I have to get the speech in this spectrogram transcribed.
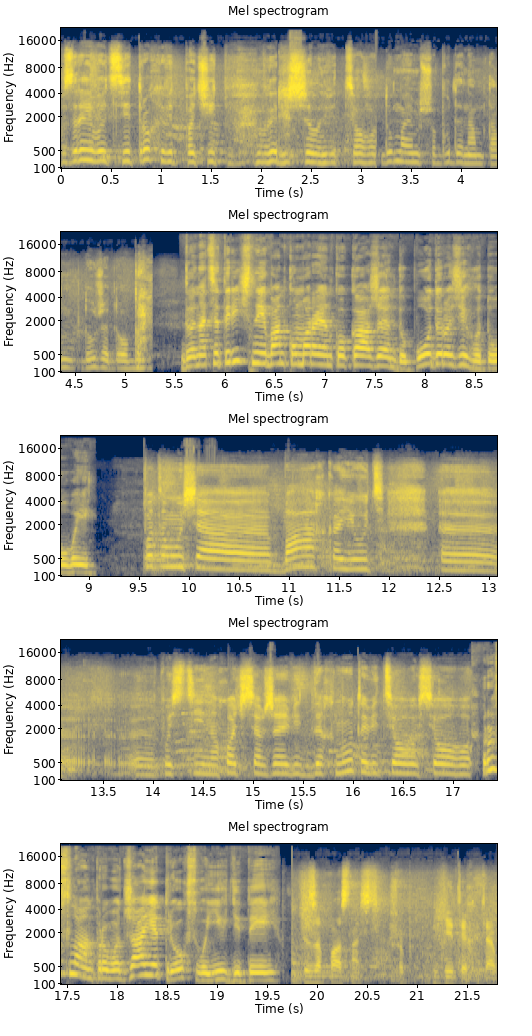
Взриви ці трохи відпочити вирішили від цього. Думаємо, що буде нам там дуже добре. 12-річний Іван Комаренко каже, до подорожі готовий. Тому що бахкають е, е, постійно, хочеться вже віддихнути від цього всього. Руслан проводжає трьох своїх дітей. безопасність, щоб діти хоча б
